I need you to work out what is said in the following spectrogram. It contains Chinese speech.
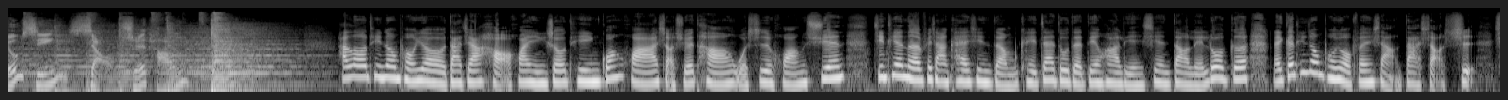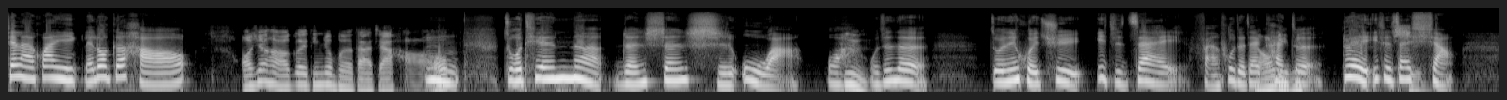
流行小学堂，Hello，听众朋友，大家好，欢迎收听光华小学堂，我是黄轩。今天呢，非常开心的，我们可以再度的电话连线到雷洛哥，来跟听众朋友分享大小事。先来欢迎雷洛哥，好，黄轩好，各位听众朋友，大家好。嗯，昨天呢，人生食物啊，哇，我真的昨天回去一直在反复的在看这，对，一直在想。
